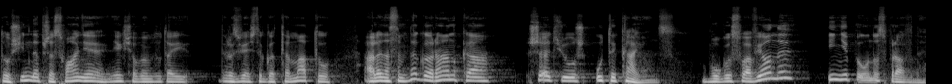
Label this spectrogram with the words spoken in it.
To już inne przesłanie, nie chciałbym tutaj rozwijać tego tematu, ale następnego ranka szedł już utykając. Błogosławiony i niepełnosprawny.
